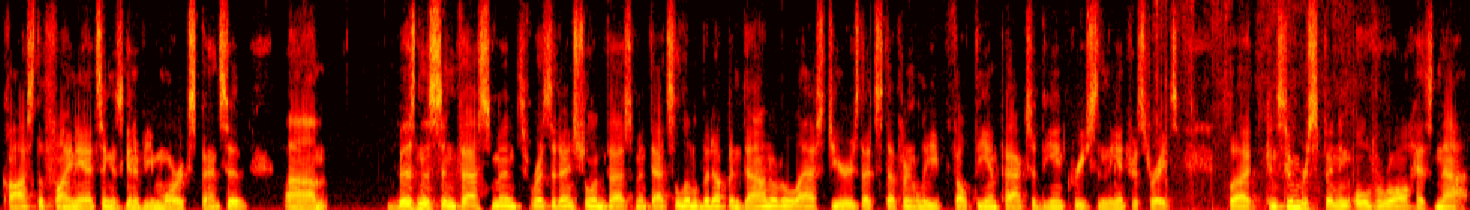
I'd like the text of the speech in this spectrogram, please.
cost of financing is going to be more expensive. Um, business investment, residential investment, that's a little bit up and down over the last years. That's definitely felt the impacts of the increase in the interest rates. But consumer spending overall has not.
